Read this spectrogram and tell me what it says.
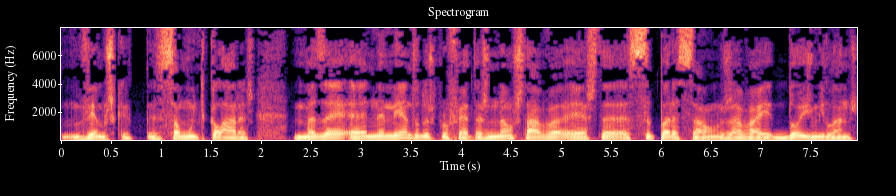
vemos que são muito claras, mas é, é, na mente dos profetas não estava esta separação, já vai dois mil anos,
